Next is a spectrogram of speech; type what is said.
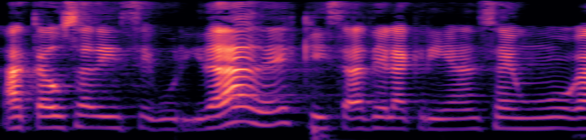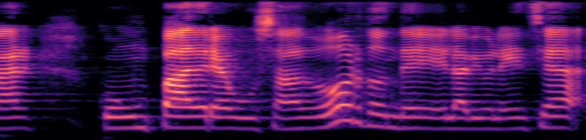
A causa de inseguridades, quizás de la crianza en un hogar con un padre abusador, donde la violencia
